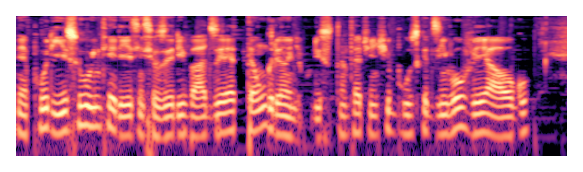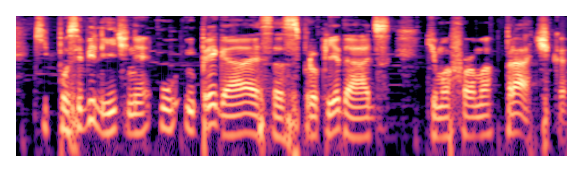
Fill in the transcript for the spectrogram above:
Né? Por isso o interesse em seus derivados ele é tão grande, por isso tanta gente busca desenvolver algo que possibilite né, o empregar essas propriedades de uma forma prática,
